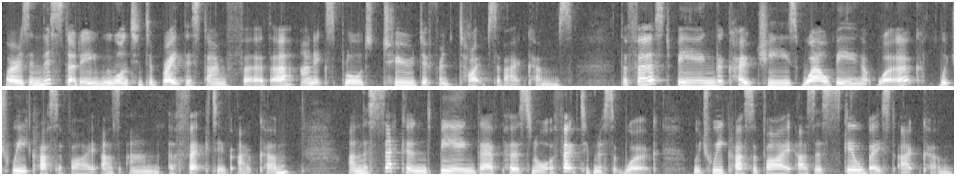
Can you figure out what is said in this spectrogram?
Whereas in this study, we wanted to break this down further and explored two different types of outcomes. The first being the coachee's well-being at work, which we classify as an affective outcome, and the second being their personal effectiveness at work, which we classify as a skill-based outcome.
